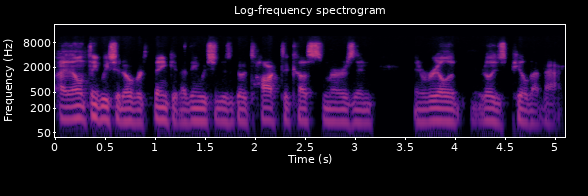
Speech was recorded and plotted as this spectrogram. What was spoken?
i don't think we should overthink it i think we should just go talk to customers and and really really just peel that back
